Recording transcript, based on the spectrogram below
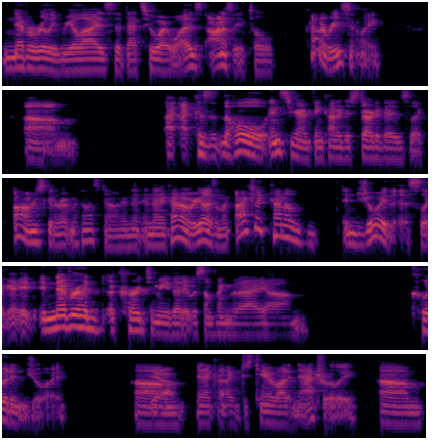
never really realized that that's who I was, honestly, until kind of recently. Um, I, because the whole Instagram thing kind of just started as like, oh, I'm just gonna write my thoughts down, and then and then I kind of realized I'm like, I actually kind of enjoy this. Like, it, it never had occurred to me that it was something that I um, could enjoy, um, Yeah. and I kind of just came about it naturally. Um,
